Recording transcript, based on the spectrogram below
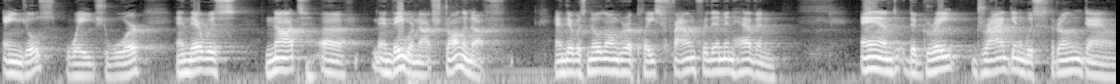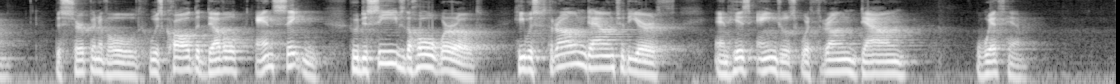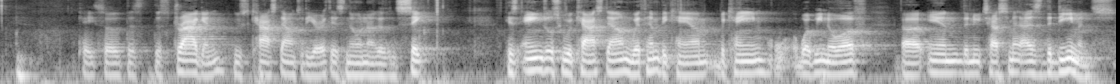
angels waged war, and there was not, uh, and they were not strong enough, and there was no longer a place found for them in heaven. And the great dragon was thrown down, the serpent of old, who is called the devil and Satan, who deceives the whole world. He was thrown down to the earth and his angels were thrown down with him. Okay, so this, this dragon who's cast down to the earth is none other than Satan. His angels who were cast down with him became, became what we know of uh, in the New Testament as the demons.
